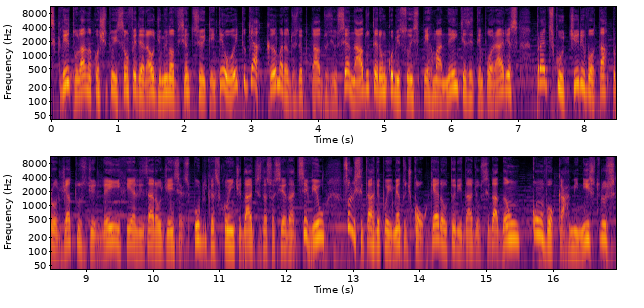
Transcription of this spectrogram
Escrito lá na Constituição Federal de 1988 que a Câmara dos Deputados e o Senado terão comissões permanentes e temporárias para discutir e votar projetos de lei, realizar audiências públicas com entidades da sociedade civil, solicitar depoimento de qualquer autoridade ou cidadão, convocar ministros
